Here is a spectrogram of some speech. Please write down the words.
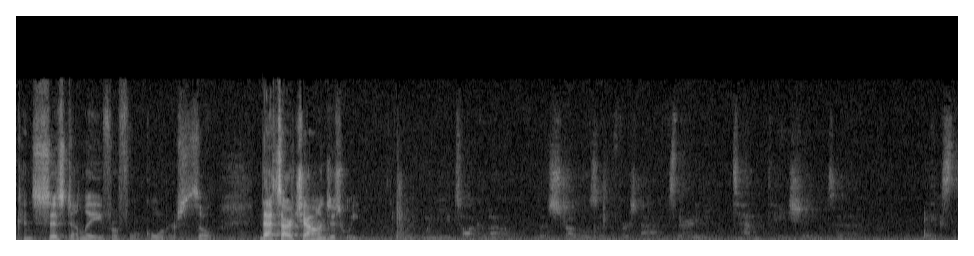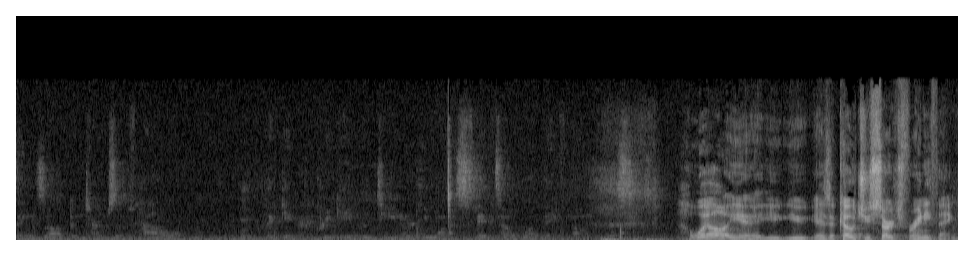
consistently for four quarters. So that's our challenge this week. When, when you talk about the struggles in the first half, is there any temptation to mix things up in terms of how the game, the pregame routine, or do you want to stick to what they've known this season? Well, you, you, as a coach, you search for anything.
